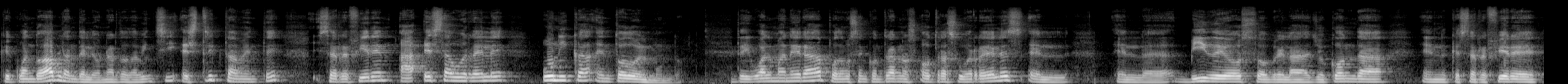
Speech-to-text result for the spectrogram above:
que cuando hablan de Leonardo da Vinci, estrictamente se refieren a esa URL única en todo el mundo. De igual manera, podemos encontrarnos otras URLs, el, el eh, vídeo sobre la Gioconda en el que se refiere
